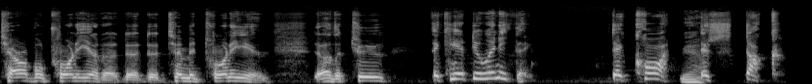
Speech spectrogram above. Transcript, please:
terrible 20 or the, the, the timid 20 and the other two, they can't do anything. They're caught. Yeah. They're stuck.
